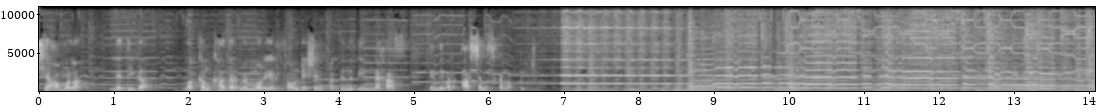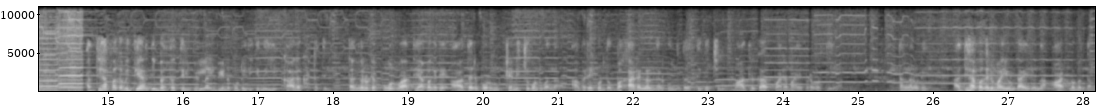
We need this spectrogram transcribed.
Shyamala Lathika Vakkom Khader memorial foundation പ്രതിനിധി നഹാസ് എന്നിവർ ആശംസകൾ അർപ്പിച്ചു. അധ്യാപക വിദ്യാർത്ഥി ബന്ധത്തിൽ വിള്ളൽ വീണുകൊണ്ടിരിക്കുന്ന ഈ കാലഘട്ടത്തിൽ തങ്ങളുടെ പൂർവ അധ്യാപകരെ ആദരപൂർവം ക്ഷണിച്ചു കൊണ്ടുവന്ന അവരെ കൊണ്ട് ഉപഹാരങ്ങൾ നൽകുന്നത് തികച്ചും മാതൃകാപരമായ പ്രവൃത്തിയാണ്. തങ്ങളുടെ അധ്യാപകരുമായി ഉണ്ടായിരുന്ന ആത്മബന്ധം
